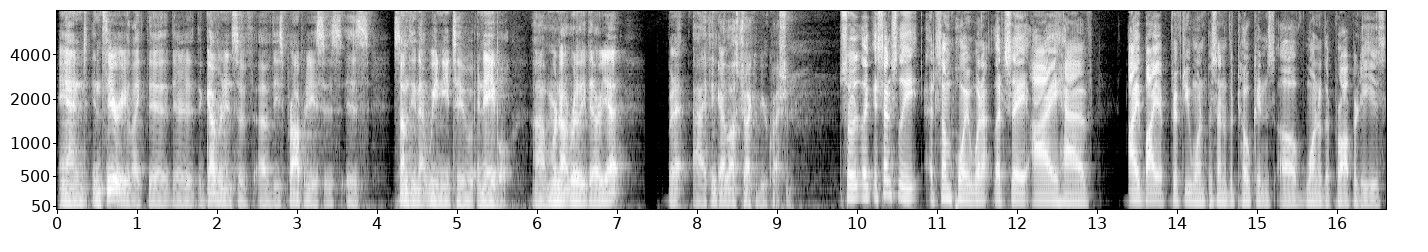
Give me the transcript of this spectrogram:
And in theory like the the, the governance of, of these properties is is something that we need to enable. Um, we're not really there yet but I, I think I lost track of your question. So like essentially at some point when let's say I have I buy up 51% of the tokens of one of the properties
